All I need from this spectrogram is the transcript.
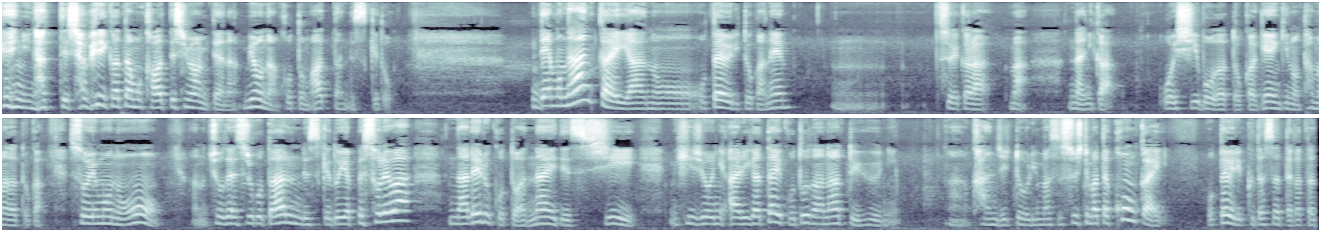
変になって喋り方も変わってしまうみたいな妙なこともあったんですけど、でも何回、あの、お便りとかね、うん、それから、まあ、何か美味しい棒だとか元気の玉だとかそういうものをあの頂戴することあるんですけどやっぱりそれは慣れることはないですし非常にありがたいことだなというふうにあの感じております。そしてまた今回お便りくださった方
